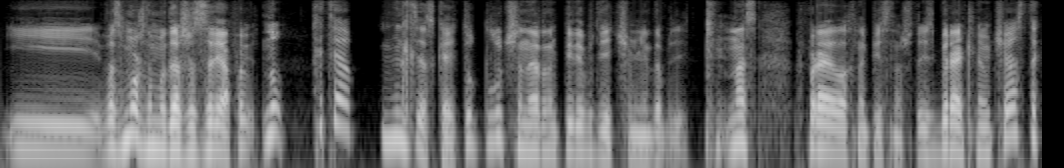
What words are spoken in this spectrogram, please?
и, возможно, мы даже зря... Ну, хотя нельзя сказать. Тут лучше, наверное, перебдеть, чем недобдеть. У нас в правилах написано, что избирательный участок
